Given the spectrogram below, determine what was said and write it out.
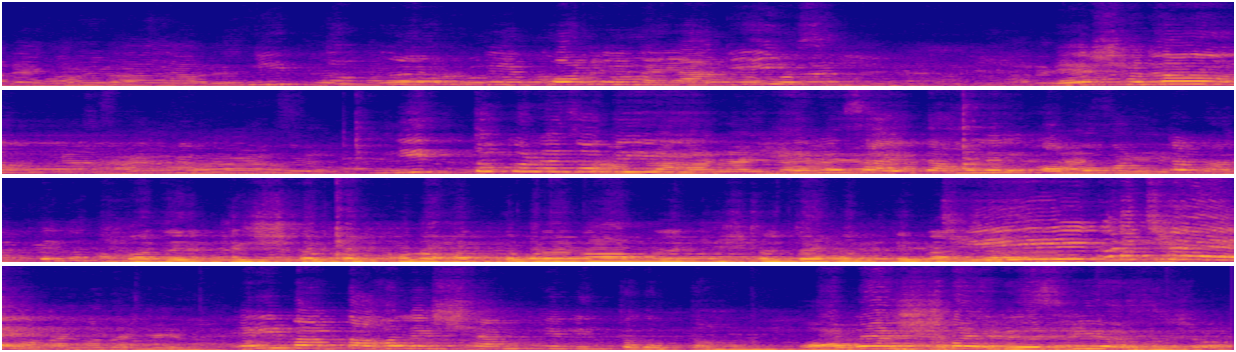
আর এক ঘণ্টা আসতে পারে নৃত্য করবে করে নাই আগেই এ শোনো নৃত্য করে যদি আমরা হারাই না। হেরে যাই তাহলে অপমানটা রাখবে আমাদের কৃষ্ণ কখনো হারতে পারে না আমরা কৃষ্ণ জগৎকে না ঠিক আছে। এইবার তাহলে শ্যামকে নৃত্য করতে হবে। অবশ্যই রেডি আছে সব।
